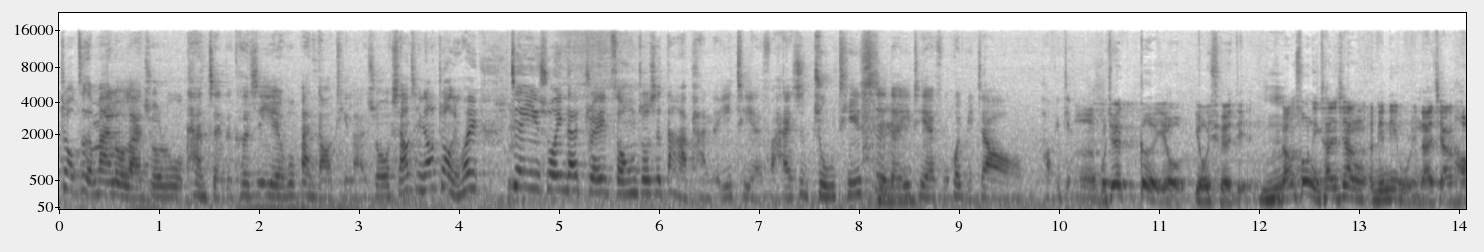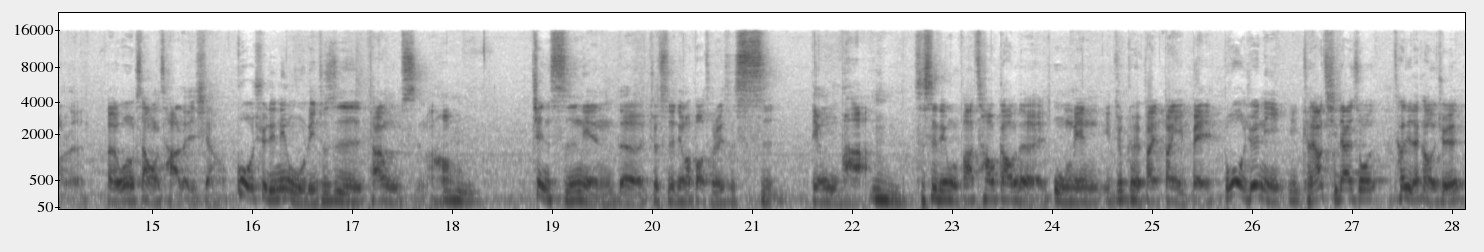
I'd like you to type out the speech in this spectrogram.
就这个脉络来说，如果看整个科技业或半导体来说，想请教 Joe，你会建议说应该追踪就是大盘的 ETF，还是主题式的 ETF 会比较好一点？呃，我觉得各有优缺点。比方说，你看像零零五零来讲好了，呃，我有上网查了一下，过去零零五零就是台湾五十嘛，哈，近十年的就是年化报酬率是四点五趴，嗯，十四点五趴，超高的，五年你就可以翻翻一倍。不过我觉得你你可能要期待说，长期来看，我觉得。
